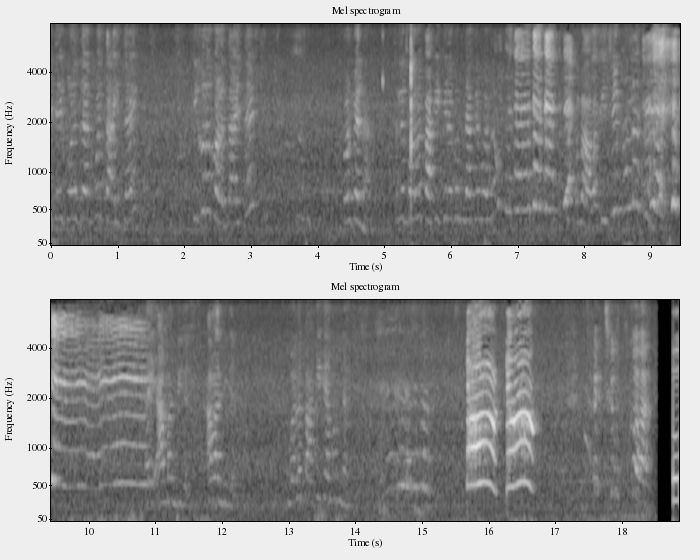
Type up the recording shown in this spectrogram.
তাই তাই করে দেখব, তাই তাই। কি করে করে, তাই তাই? করবে না। তাহলে বলো, পাখি কীরকম ডাকে বলো? বাবা, কিছুই ভালো? আমার দিকে আমার দিকে। বলো, পাখি কেমন ডাকে চুপ কর তো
